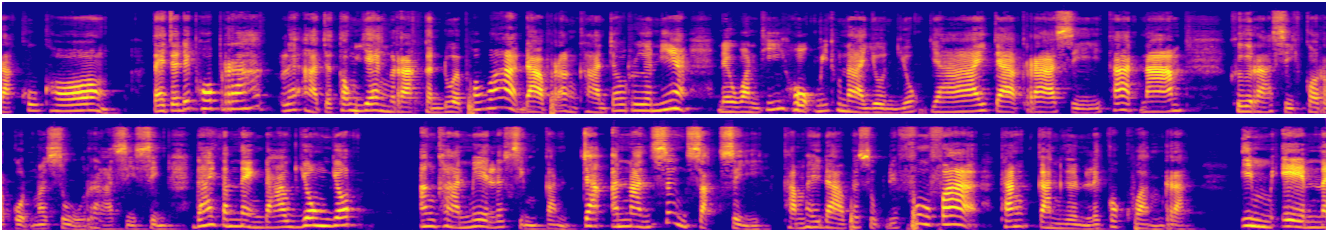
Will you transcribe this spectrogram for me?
รักคู่ครอง แต่จะได้พบรักและอาจจะต้องแย่งรักกันด้วย เพราะว่าดาวพระอังคารเจ้าเรือนเนี่ยในวันที่ 6 มิถุนายนยกย้ายจากราศีธาตุน้ำ คือราศีกรกฎมาสู่ราศีสิงห์ได้ตำแหน่งดาวยงยศ อังคารเมษและสิงกันจะอนันต์ซึ่งศักดิ์ศรีทำให้ดาวพระศุกร์ได้ฟู่ฟ้าทั้งการเงินและก็ความรัก อิ่มเอมใน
